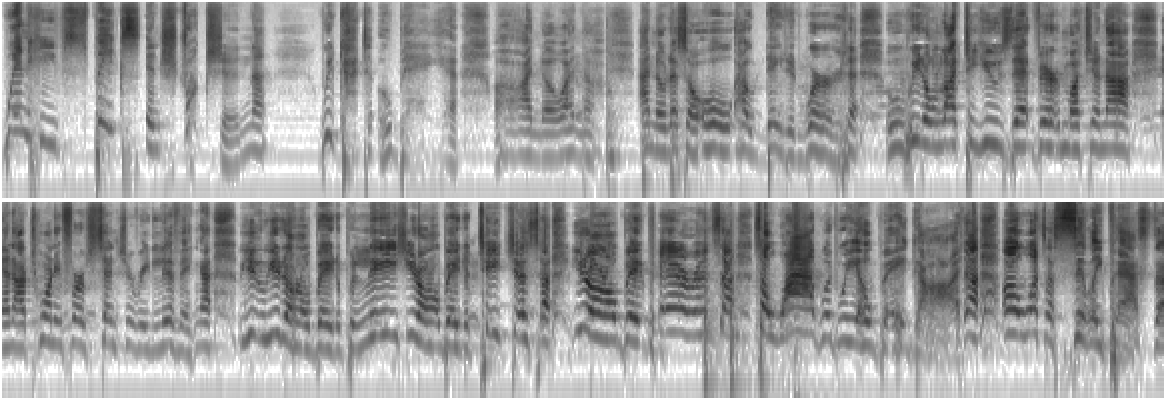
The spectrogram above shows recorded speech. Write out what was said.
when He speaks instruction, we got to obey. Oh, I know, I know. I know that's an old, outdated word. We don't like to use that very much in our in our 21st century living. You, you don't obey the police. You don't obey the teachers. You don't obey parents. So why would we obey God? Oh, what's a silly pastor?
